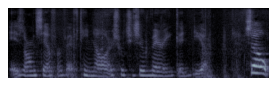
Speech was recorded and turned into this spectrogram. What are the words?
is on sale for $15, which is a very good deal. So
